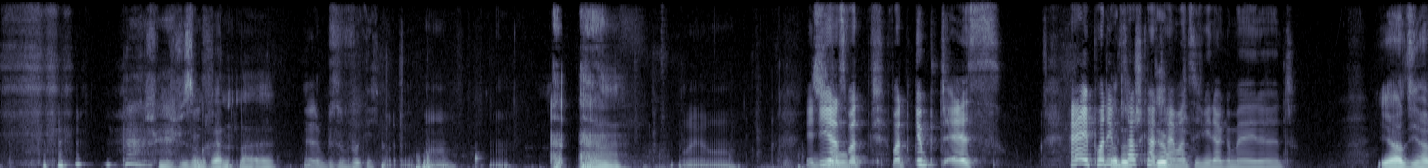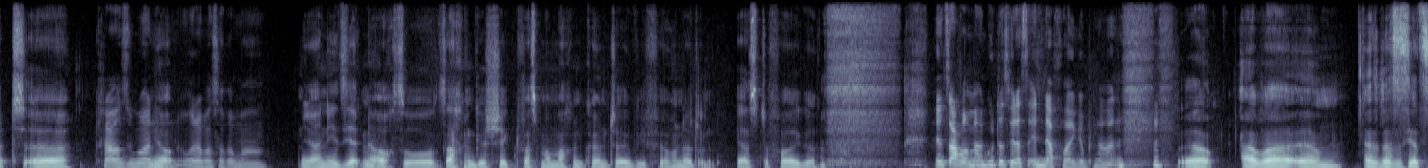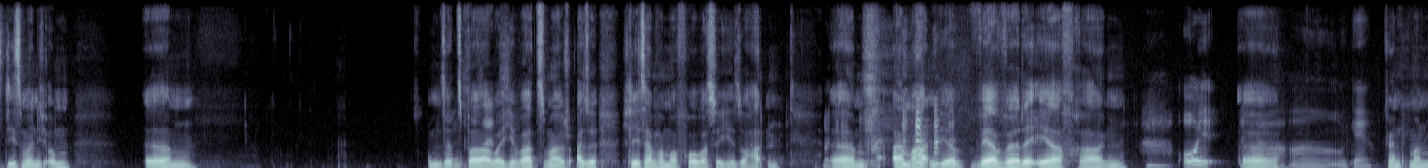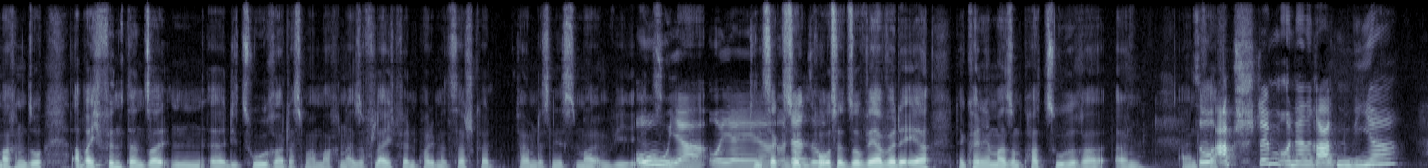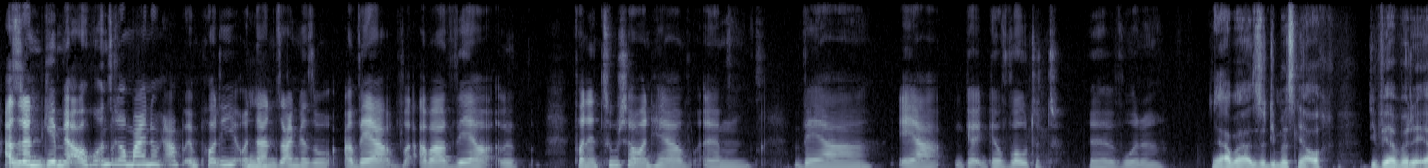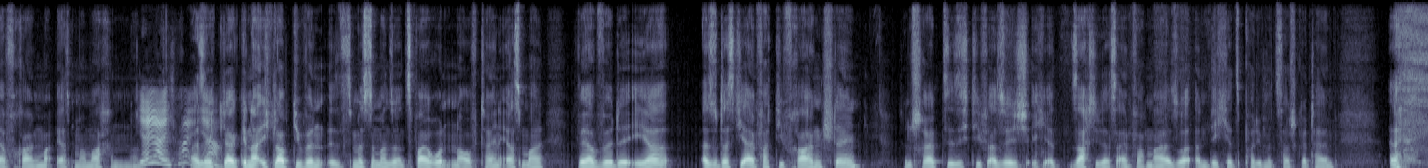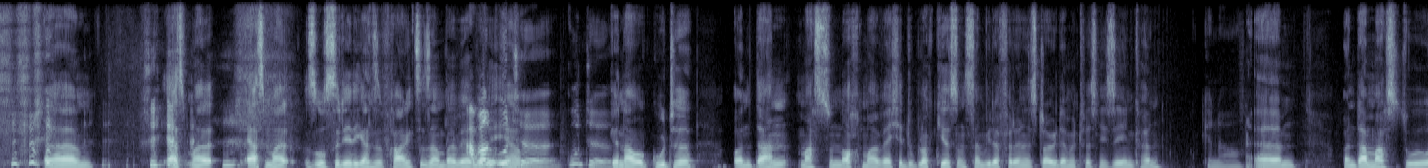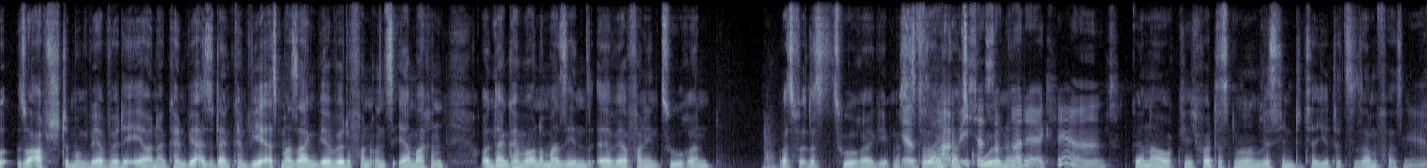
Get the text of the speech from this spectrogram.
Ich fühle mich wie so ein Rentner, ey. Ja, du bist so wirklich ein Rentner. naja. Elias, So. was was gibt es? Hey, Potti? Time hat sich wieder gemeldet. Ja, sie hat, äh, Klausuren Ja. oder was auch immer. Ja, nee, sie hat mir auch so Sachen geschickt, was man machen könnte, wie für 101. Folge. Ich finde es auch immer gut, dass wir das in der Folge planen. Ja, aber, ähm, also das ist jetzt diesmal nicht um, ähm, umsetzbar, aber hier war zum Beispiel, also ich lese einfach mal vor, was wir hier so hatten. Ähm, einmal hatten wir, wer würde eher fragen, Oh, ja, Äh. Okay. könnte man machen, so. Aber ich finde, dann sollten äh, die Zuhörer das mal machen. Also vielleicht, wenn Polly mit Sascha haben das nächste Mal irgendwie Oh ja, oh ja, ja. Dienstag so so, postet, so wer würde er, dann können ja mal so ein paar Zuhörer ähm, so abstimmen und dann raten wir. Also dann geben wir auch unsere Meinung ab im Poddy Mhm. und dann sagen wir so, äh, wer, aber wer äh, von den Zuschauern her, ähm, wer eher ge gewotet äh, wurde. Ja, aber also die müssen ja auch die Wer würde er Fragen ma erstmal machen. Ne? Ja, ja, ich meine, Also ja. ich glaub, genau, ich glaube, die würden, das müsste man so in zwei Runden aufteilen. Erstmal, wer würde er, also dass die einfach die Fragen stellen. Dann schreibt sie sich die, also ich, ich sag dir das einfach mal, also an dich jetzt, Potty mit Sascha Time. Äh, ähm, erstmal, erstmal suchst du dir die ganzen Fragen zusammen bei Wer aber würde er. gute, gute. Genau, gute. Und dann machst du nochmal welche, du blockierst uns dann wieder für deine Story, damit wir es nicht sehen können. Genau. Ähm, und dann machst du so Abstimmung, wer würde eher. Und dann können wir, also dann können wir erstmal sagen, wer würde von uns eher machen. Und dann können wir auch nochmal sehen, äh, wer von den Zuhörern Was für das Zuhörerergebnis Ja, ist. Das so eigentlich habe ganz ich das cool, doch ne? gerade erklärt. Genau, okay. Ich wollte das nur ein bisschen detaillierter zusammenfassen. Ja.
